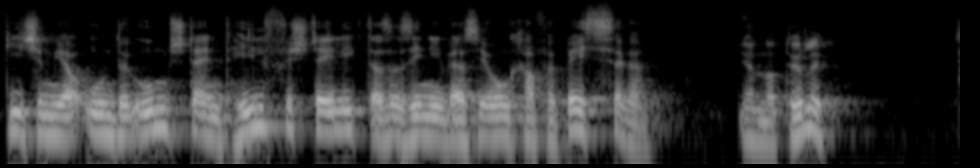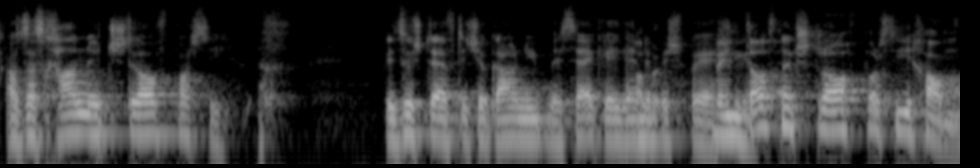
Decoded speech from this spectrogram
gibst du ihm ja unter Umständen Hilfestellung, dass er seine Version kann verbessern kann. Ja, natürlich. Also das kann nicht strafbar sein. Weil sonst dürftest du ja gar nichts mehr sagen in diesen Besprechungen. Wenn das nicht strafbar sein kann,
